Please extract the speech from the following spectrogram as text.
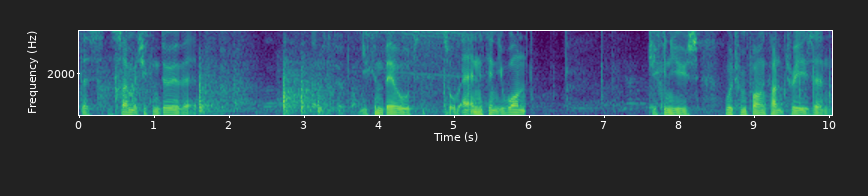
There's so much you can do with it. You can build sort of anything you want. You can use wood from foreign countries and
